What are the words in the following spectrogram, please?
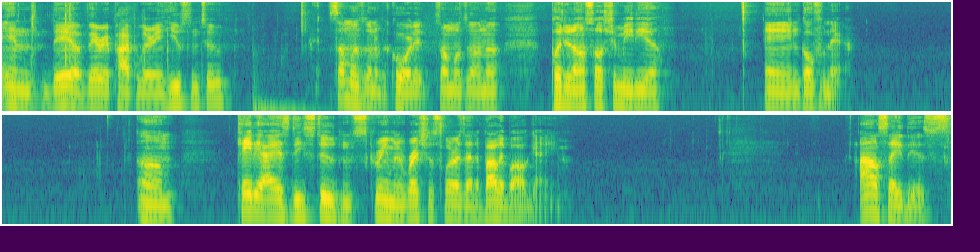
And they are very popular in Houston too. Someone's gonna record it. Someone's gonna put it on social media and go from there. Um, Katy ISD students screaming racial slurs at a volleyball game. I'll say this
